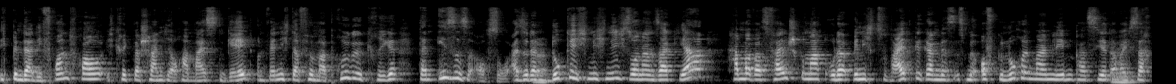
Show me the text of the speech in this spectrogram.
ich bin da die Frontfrau, ich krieg wahrscheinlich auch am meisten Geld und wenn ich dafür mal Prügel kriege, dann ist es auch so. Also dann ja. ducke ich mich nicht, sondern sag, ja, haben wir was falsch gemacht oder bin ich zu weit gegangen? Das ist mir oft genug in meinem Leben passiert, mhm. aber ich sag,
